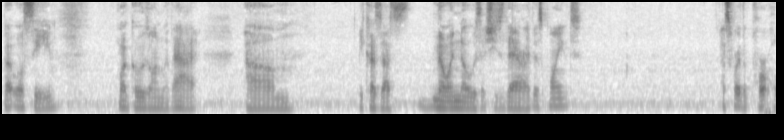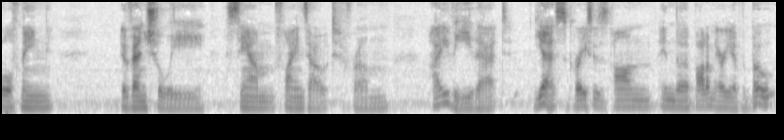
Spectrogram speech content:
But we'll see what goes on with that. Um, because that's no one knows that she's there at this point. As for the porthole thing, eventually Sam finds out from Ivy that yes, Grace is on in the bottom area of the boat,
